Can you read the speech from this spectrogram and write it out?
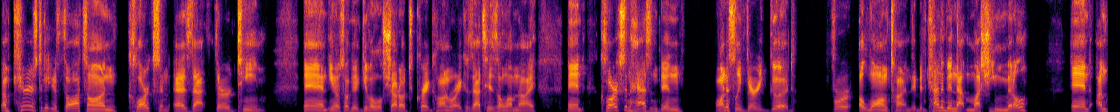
I'm curious to get your thoughts on Clarkson as that third team. And, you know, so I'll give a little shout out to Craig Conroy because that's his alumni. And Clarkson hasn't been honestly very good for a long time. They've been kind of in that mushy middle. And I'm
